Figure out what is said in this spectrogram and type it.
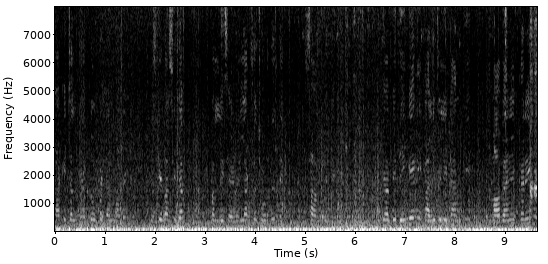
बाकी चलते हैं लोग पर टन मारे। इसके बाद सीधा पल्ली साइड लग से छोड़ देते शाम के लिए क्योंकि अभी देंगे नहीं, खाली पीली टाइम की माँ बहने करेंगे।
